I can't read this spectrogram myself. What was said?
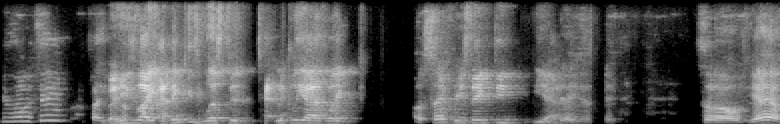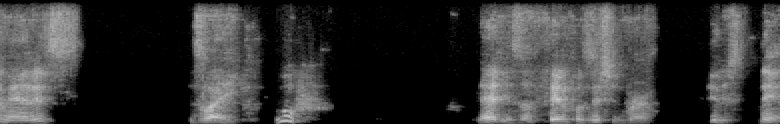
He's on the team? Like, but he's like, I think he's listed technically as like a, a free safety. Yeah. yeah safety. So yeah, man, it's it's like Oof. That is a thin position, bro. It is thin.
